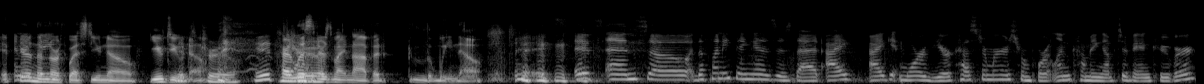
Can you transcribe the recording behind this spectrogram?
If And you're I in the Northwest, you know. You do it's know. true. It's Our true. listeners might not, but we know. it's, it's and so the funny thing is is that I I get more of your customers from Portland coming up to Vancouver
